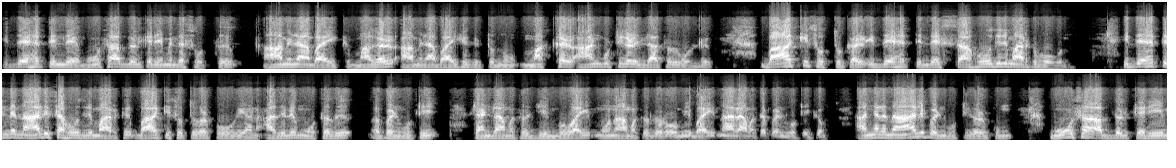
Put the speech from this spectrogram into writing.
ഇദ്ദേഹത്തിന്റെ മൂസ അബ്ദുൽ കരീമിന്റെ സ്വത്ത് ആമിനാബായിക്ക് മകൾ ആമിനാബായിക്ക് കിട്ടുന്നു. മക്കൾ ആൺകുട്ടികൾ ഇല്ലാത്തത് കൊണ്ട് ബാക്കി സ്വത്തുക്കൾ ഇദ്ദേഹത്തിന്റെ സഹോദരിമാർക്ക് പോകുന്നു. ഇദ്ദേഹത്തിന്റെ നാല് സഹോദരിമാർക്ക് ബാക്കി സ്വത്തുകൾ പോവുകയാണ്. അതിൽ മൂത്തത് പെൺകുട്ടി രണ്ടാമത്തത് ജിംബുവായി മൂന്നാമത്തത് റോമിബായി നാലാമത്തെ പെൺകുട്ടിക്കും. അങ്ങനെ നാല് പെൺകുട്ടികൾക്കും മൂസ അബ്ദുൽ കരീം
